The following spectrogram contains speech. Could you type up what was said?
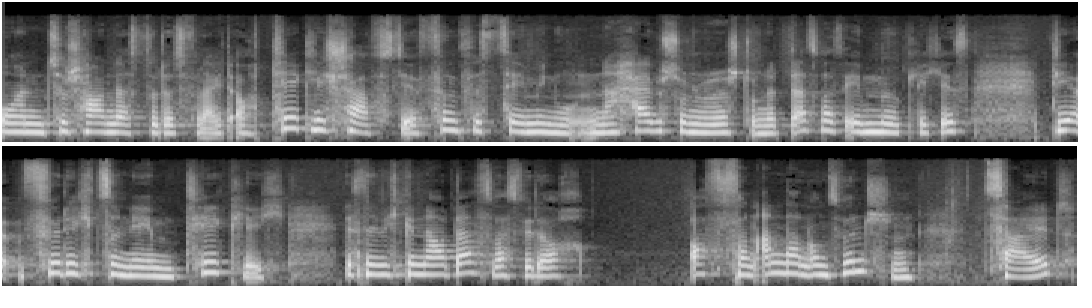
und zu schauen, dass du das vielleicht auch täglich schaffst, dir fünf bis zehn Minuten, eine halbe Stunde oder Stunde, das, was eben möglich ist, dir für dich zu nehmen täglich, ist nämlich genau das, was wir doch oft von anderen uns wünschen. Zeit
